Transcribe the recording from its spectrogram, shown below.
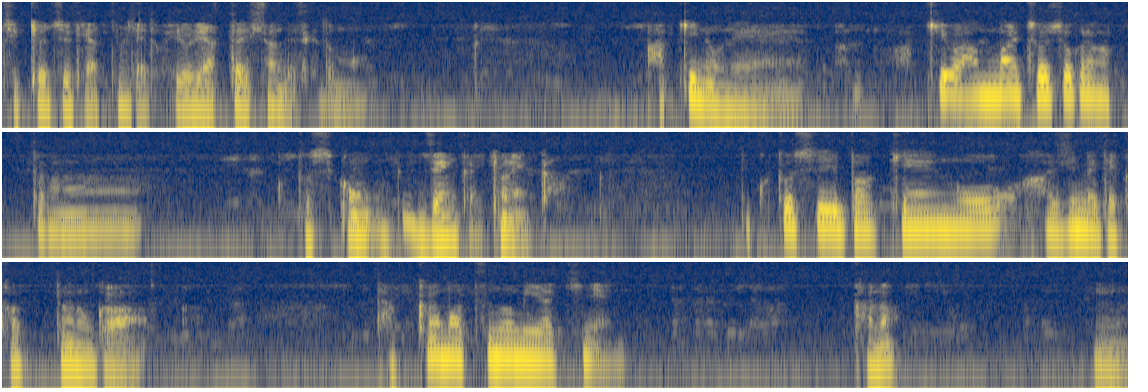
実況中継やってみたりとか、いろいろやったりしたんですけども、秋のね、秋はあんまり調子良くなかったかな。今年、今前回、去年か。で今年馬券を初めて買ったのが、高松宮記念かな。うん。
